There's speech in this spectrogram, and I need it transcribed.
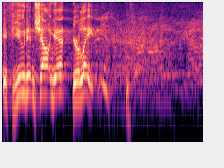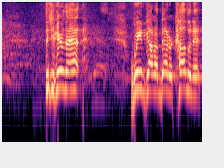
If you didn't shout yet, you're late. Did you hear that? We've got a better covenant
